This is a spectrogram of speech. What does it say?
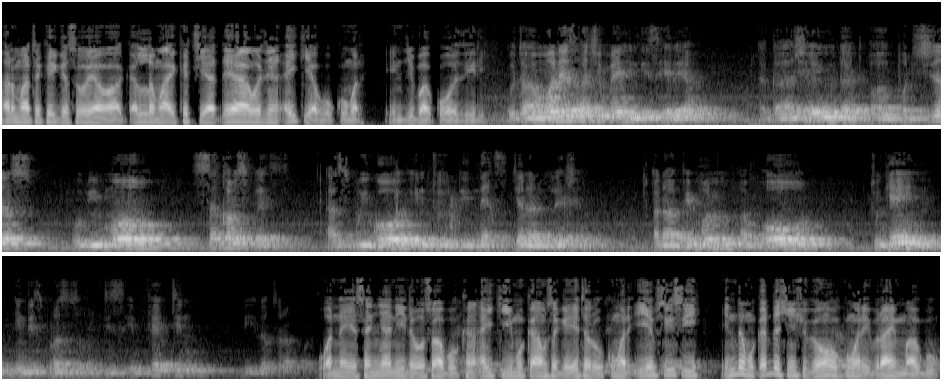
har ma ta kai ga sauyawa akalla ma'aikaciya ɗaya wajen aiki a hukumar in ji Bako Waziri. With our modest in this area, I can assure you that our politicians will be more circumspect as we go into the next general election. And our people have all to gain in this process of disinfecting. Wannan ya sanya ni da wasu abokan aiki muka amsa gayyatar hukumar EFCC inda mukaddashin shugaban hukumar Ibrahim Magu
